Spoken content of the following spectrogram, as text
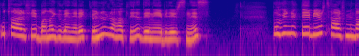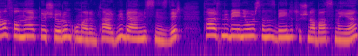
Bu tarifi bana güvenerek gönül rahatlığıyla deneyebilirsiniz. Bugünlük de bir tarifimin daha sonuna yaklaşıyorum. Umarım tarifimi beğenmişsinizdir. Tarifimi beğeniyorsanız beğeni tuşuna basmayı,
